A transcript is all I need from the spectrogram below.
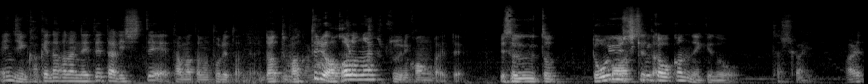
エンジンかけながら寝てたりしてたまたま取れたんじゃないだってバッテリー上がらない普通に考えて。えそれずーっとどういう仕組みかわかんないけど。確かに。あれ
